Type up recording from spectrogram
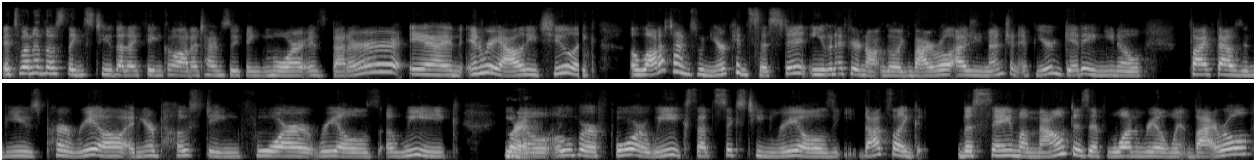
it's one of those things too that I think a lot of times we think more is better. And in reality, too, like a lot of times when you're consistent, even if you're not going viral, as you mentioned, if you're getting, you know, 5,000 views per reel and you're posting four reels a week, you right. know, over four weeks, that's 16 reels. That's like the same amount as if one reel went viral.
